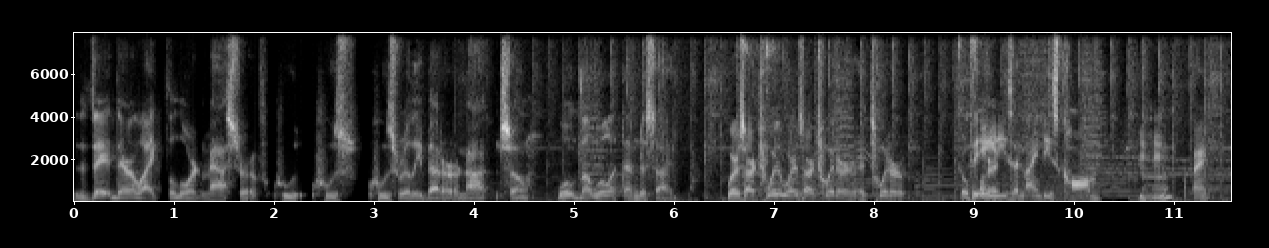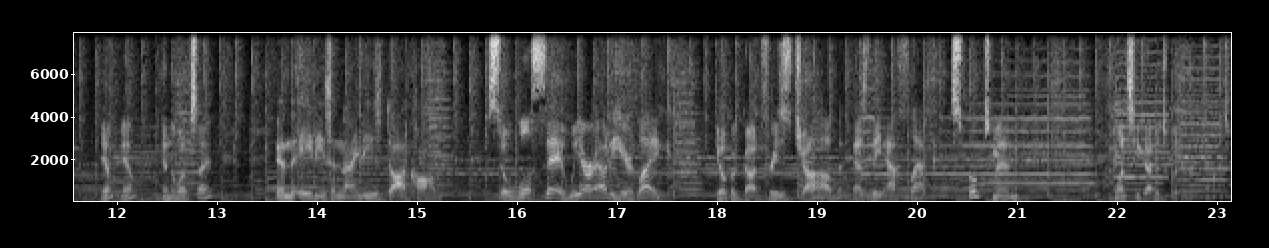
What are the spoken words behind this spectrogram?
they they're like the Lord Master of who who's who's really better or not. So we'll we'll let them decide. Where's our Twitter? Where's our Twitter? Uh, Twitter, Go the for it. 80s and 90s calm, Mm-hmm. right? Yep, yep. And the website. And the 80s and 90s.com. So we'll say we are out of here like Gilbert Gottfried's job as the Aflac spokesman once he got a Twitter account.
